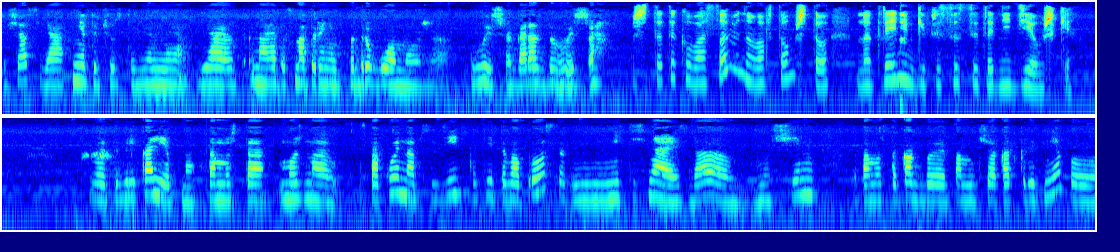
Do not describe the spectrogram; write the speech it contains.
то сейчас я нету чувства вины. Я на это смотрю по-другому уже, выше, гораздо выше. Что такого особенного в том, что на тренинге присутствуют одни девушки? Это великолепно, потому что можно спокойно обсудить какие-то вопросы, не стесняясь, да, мужчин, потому что как бы там человек открыт не был,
